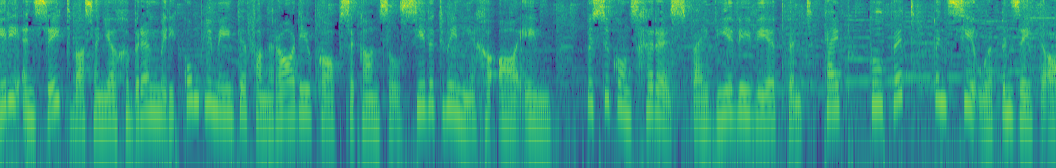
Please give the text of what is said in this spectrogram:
Hierdie inset was aan jou gebring met die komplimente van Radio Kaapse Kansel 729 AM. Besoek ons gerus by www.cape pulpit.co.za.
